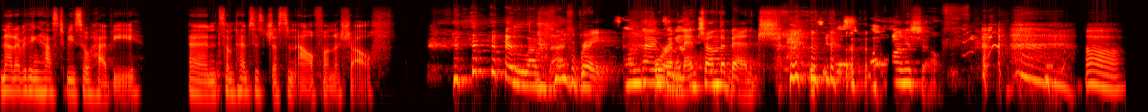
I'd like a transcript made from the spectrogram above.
not everything has to be so heavy and sometimes it's just an elf on a shelf I love that. right. Sometimes or a mensch on the bench. on a shelf. oh,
